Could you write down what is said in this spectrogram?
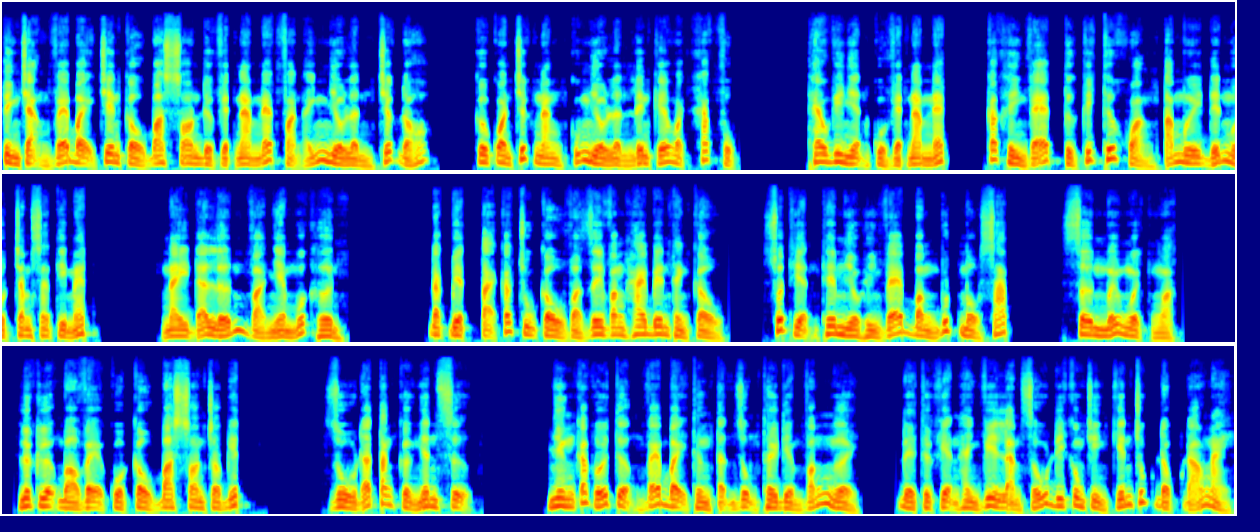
Tình trạng vẽ bậy trên cầu Ba Son được Việt Nam Net phản ánh nhiều lần trước đó, cơ quan chức năng cũng nhiều lần lên kế hoạch khắc phục. Theo ghi nhận của Việt Nam Net, các hình vẽ từ kích thước khoảng 80 đến 100 cm, nay đã lớn và nhem muốc hơn. Đặc biệt tại các trụ cầu và dây văng hai bên thành cầu, xuất hiện thêm nhiều hình vẽ bằng bút màu sáp, sơn mới nguệch ngoạc. Lực lượng bảo vệ của cầu Ba Son cho biết, dù đã tăng cường nhân sự, nhưng các đối tượng vẽ bậy thường tận dụng thời điểm vắng người để thực hiện hành vi làm xấu đi công trình kiến trúc độc đáo này.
